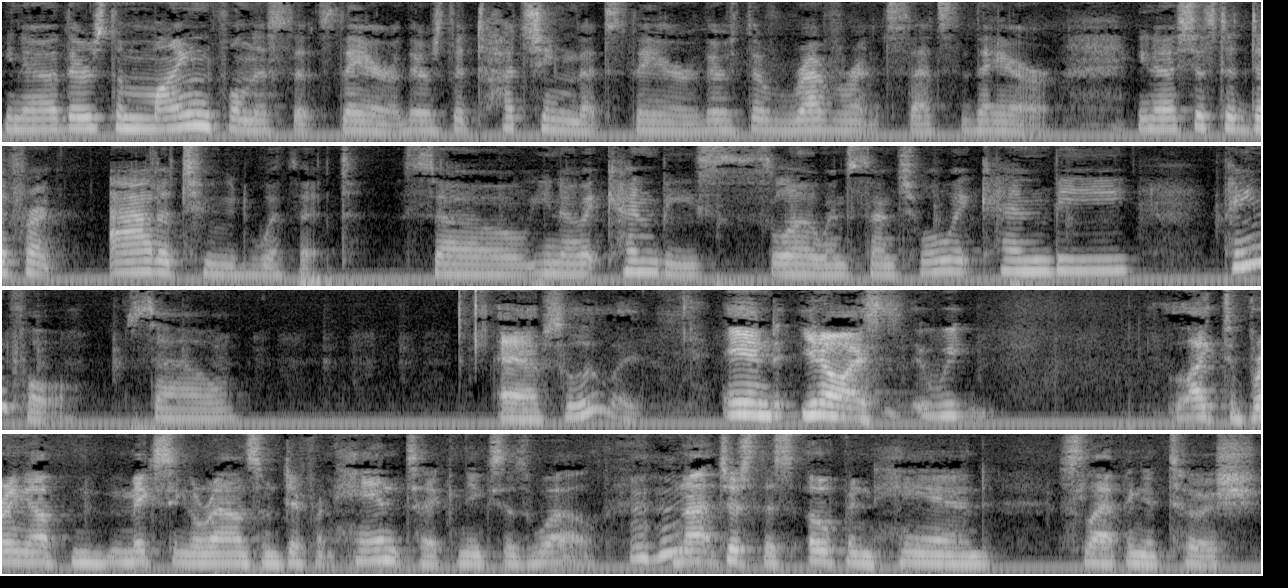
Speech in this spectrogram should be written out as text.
You know, there's the mindfulness that's there, there's the touching that's there, there's the reverence that's there. You know, it's just a different attitude with it. So, you know, it can be slow and sensual, it can be painful. So, Absolutely, and you know, I we like to bring up mixing around some different hand techniques as well, not just this open hand slapping a tush,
